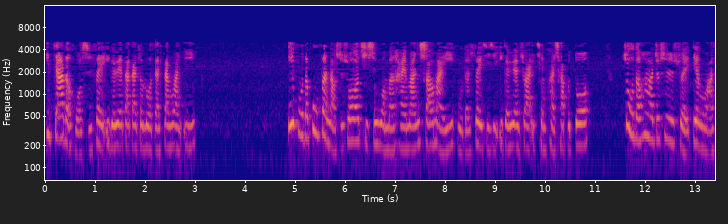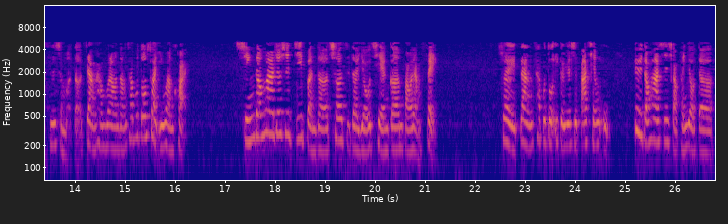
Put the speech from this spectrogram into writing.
一家的伙食费一个月大概就落在三万一。服的部分，老实说，其实我们还蛮少买衣服的，所以其实一个月赚一千块差不多。住的话就是水电瓦斯什么的，这样夯不啷当，差不多算一万块。行的话就是基本的车子的油钱跟保养费，所以这样差不多一个月是八千五。育的话是小朋友的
